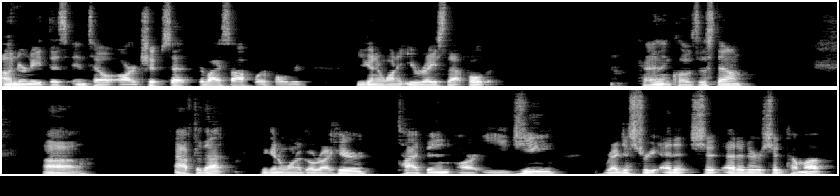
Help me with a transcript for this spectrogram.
underneath this Intel R chipset device software folder you're going to want to erase that folder. Okay, and then close this down. Uh, after that, you're going to want to go right here, type in reg, registry edit editor should come up.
